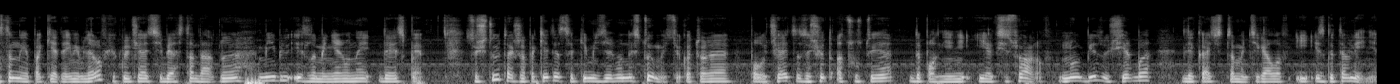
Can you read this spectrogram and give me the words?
Основные пакеты меблировки включают в себя стандартную мебель из ламинированной ДСП. Существуют также пакеты с оптимизированной стоимостью, которая получается за счет отсутствия дополнений и аксессуаров, но без ущерба для качества материалов и изготовления.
